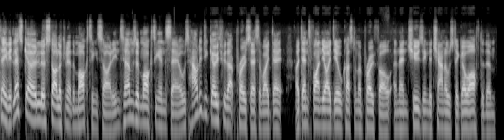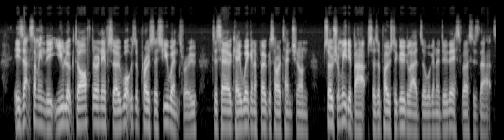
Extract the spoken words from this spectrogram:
David, let's go. Let's start looking at the marketing side. In terms of marketing and sales, how did you go through that process of ide- identifying the ideal customer profile and then choosing the channels to go after them? Is that something that you looked after? And if so, what was the process you went through to say, okay, we're going to focus our attention on social media perhaps as opposed to Google ads, or we're going to do this versus that?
